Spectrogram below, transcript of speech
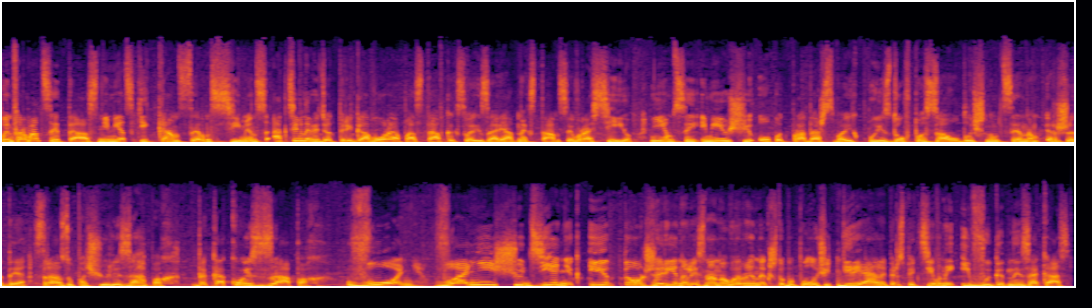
По информации ТАСС, немецкий концерн Siemens активно ведет переговоры о поставках своих зарядных станций в Россию. Немцы, имеющие опыт продаж своих поездов по заоблачным ценам РЖД, сразу почуяли запах. Да какой запах? Вонь, вонищу денег и тут же ринулись на новый рынок, чтобы получить нереально перспективный и выгодный заказ.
